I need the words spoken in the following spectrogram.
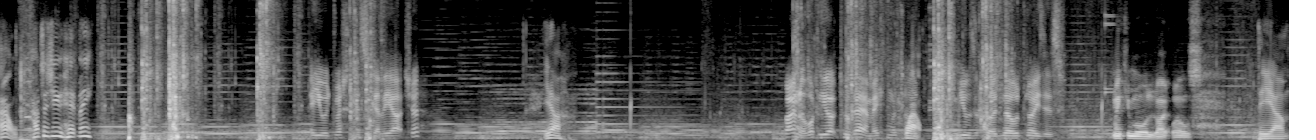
Ow, how did you hit me? Are you addressing the Skelly Archer? Yeah, Final, what are you up to there? Making the Wow. musical no noises. Making more light wells. the um,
